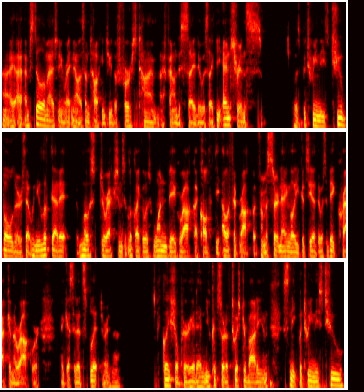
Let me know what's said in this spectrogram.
I, am still imagining right now as I'm talking to you the first time I found a site. It was like the entrance was between these two boulders that when you looked at it, most directions, it looked like it was one big rock. I called it the elephant rock, but from a certain angle, you could see that there was a big crack in the rock where I guess it had split during the glacial period. And you could sort of twist your body and sneak between these two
